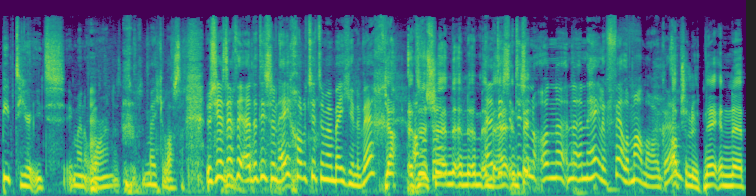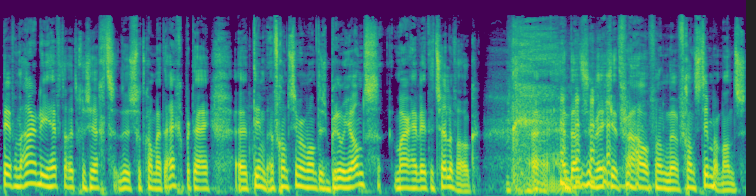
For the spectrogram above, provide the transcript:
piept hier iets in mijn oor. Dat is een beetje lastig. Dus jij zegt, ja, dat is een ego, dat zit hem een beetje in de weg. Ja, het is een- een- een- En het is, het is een- een, een, een, een hele felle man ook, hè? Absoluut. Nee, en eh PvdA die heeft ooit gezegd... dus dat kwam uit eigen partij... eh, Tim, Frans Timmermans is briljant, maar hij weet het zelf ook. Eh, en dat is een beetje het verhaal van Frans Timmermans.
